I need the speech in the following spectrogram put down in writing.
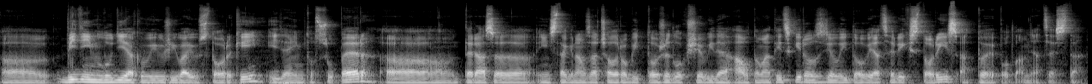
Uh, vidím ľudí, ako využívajú storky, ide im to super. Uh, teraz uh, Instagram začal robiť to, že dlhšie videá automaticky rozdeli do viacerých stories a to je podľa mňa cesta.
